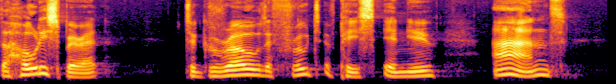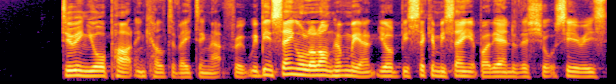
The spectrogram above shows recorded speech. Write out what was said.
the Holy Spirit to grow the fruit of peace in you and doing your part in cultivating that fruit. We've been saying all along, haven't we? You'll be sick of me saying it by the end of this short series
